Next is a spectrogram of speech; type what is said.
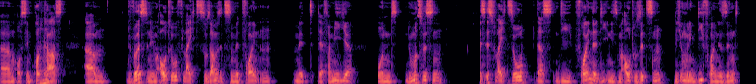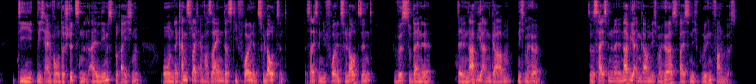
ähm, aus dem Podcast. Mhm. Ähm, du wirst in dem Auto vielleicht zusammensitzen mit Freunden, mit der Familie und du musst wissen, es ist vielleicht so, dass die Freunde, die in diesem Auto sitzen, nicht unbedingt die Freunde sind, die dich einfach unterstützen in allen Lebensbereichen. Und dann kann es vielleicht einfach sein, dass die Freunde zu laut sind. Das heißt, wenn die Freunde zu laut sind, wirst du deine, deine Navi-Angaben nicht mehr hören. So, das heißt, wenn du deine Navi-Angaben nicht mehr hörst, weißt du nicht, wo du hinfahren wirst.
